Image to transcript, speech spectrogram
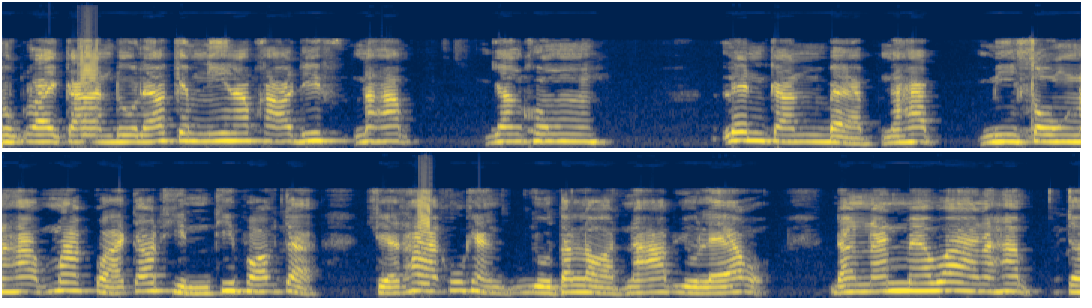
ทุกรายการดูแล้วเกมนี้นะครับคาร์ดิฟนะครับ ยังคงเล่นกันแบบนะครับ มีทรงนะครับมากกว่าเจ้าถิ่นที่พร้อมจะเสียท่าคู่แข่งอยู่ตลอดนะครับอยู่แล้ว ดังนั้นแม้ว่านะครับ จะ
